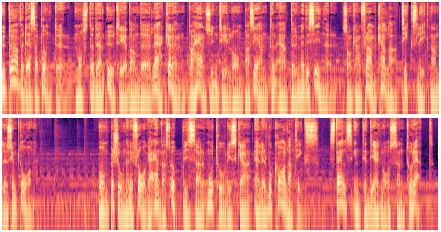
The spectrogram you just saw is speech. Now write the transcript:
Utöver dessa punkter måste den utredande läkaren ta hänsyn till om patienten äter mediciner som kan framkalla ticsliknande symptom. Om personen i fråga endast uppvisar motoriska eller vokala tics ställs inte diagnosen Tourette.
